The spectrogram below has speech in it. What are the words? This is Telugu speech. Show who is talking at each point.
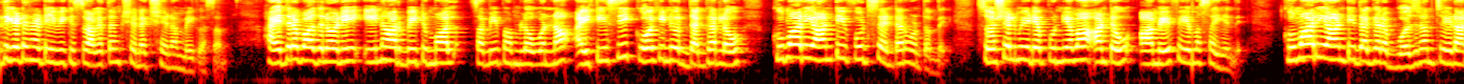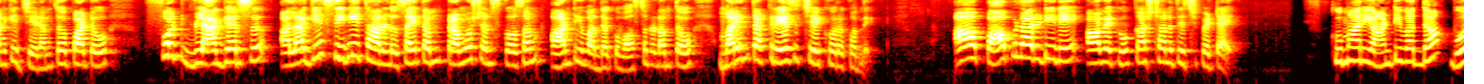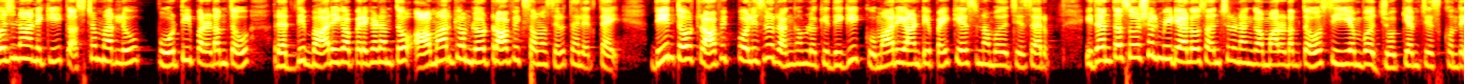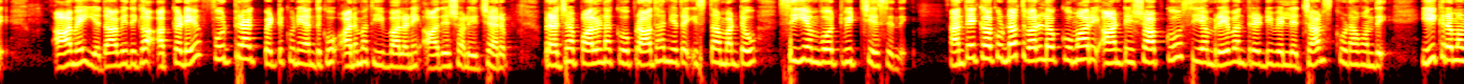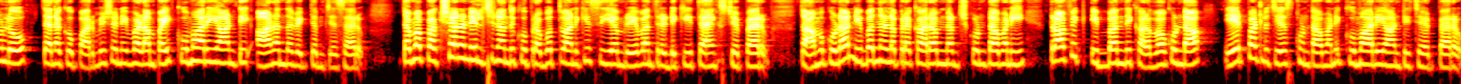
Speaker 1: ప్రతిఘటన టీవీకి స్వాగతం. క్షణక్షణం మీకోసం. హైదరాబాద్లోని ఇన్ఆర్బిట్ మాల్ సమీపంలో ఉన్న ఐటీసీ కోహినూర్ దగ్గరలో కుమారి ఆంటీ ఫుడ్ సెంటర్ ఉంటుంది. సోషల్ మీడియా పుణ్యమా అంటూ ఆమె ఫేమస్ అయ్యింది. కుమారి ఆంటీ దగ్గర భోజనం చేయడానికి చేయడంతో పాటు ఫుడ్ బ్లాగర్స్ అలాగే సినీ తారలు సైతం ప్రమోషన్స్ కోసం ఆంటీ వద్దకు వస్తుండడంతో మరింత క్రేజ్ చేకూరుకుంది. ఆ పాపులారిటీనే ఆమెకు కష్టాలు తెచ్చిపెట్టాయి. కుమారి ఆంటీ వద్ద భోజనానికి కస్టమర్లు పోటీ పడడంతో రద్దీ భారీగా పెరగడంతో ఆ మార్గంలో ట్రాఫిక్ సమస్యలు తలెత్తాయి. దీంతో ట్రాఫిక్ పోలీసులు రంగంలోకి దిగి కుమారి ఆంటీపై కేసు నమోదు చేశారు. ఇదంతా సోషల్ మీడియాలో సంచలనంగా మారడంతో సీఎంఓ జోక్యం చేసుకుంది. ఆమె యథావిధిగా అక్కడే ఫుడ్ ట్రాక్ పెట్టుకునేందుకు అనుమతి ఇవ్వాలని ఆదేశాలు ఇచ్చారు. ప్రజాపాలనకు ప్రాధాన్యత ఇస్తామంటూ సీఎంఓ ట్వీట్ చేసింది. అంతేకాకుండా త్వరలో కుమారి ఆంటీ షాప్కు సీఎం రేవంత్ రెడ్డి వెళ్ళే ఛాన్స్ కూడా ఉంది. ఈ క్రమంలో తనకు పర్మిషన్ ఇవ్వడంపై కుమారి ఆంటీ ఆనందం వ్యక్తం చేశారు. తమ పక్షాన నిలిచినందుకు ప్రభుత్వానికి సీఎం రేవంత్ రెడ్డికి థ్యాంక్స్ చెప్పారు. తాము కూడా నిబంధనల ప్రకారం నడుచుకుంటామని ట్రాఫిక్ ఇబ్బంది కలవకుండా ఏర్పాట్లు చేసుకుంటామని కుమారి ఆంటీ చెప్పారు.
